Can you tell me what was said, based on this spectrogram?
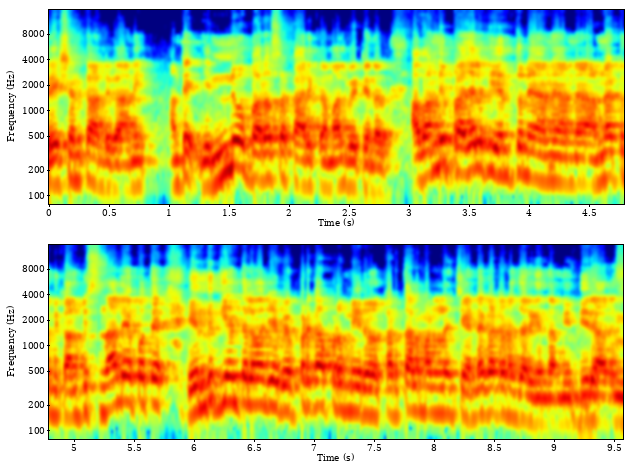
రేషన్ కార్డు కానీ అంటే ఎన్నో భరోసా కార్యక్రమాలు పెట్టినారు. అవన్నీ ప్రజలకు ఎంతున్నాయి అని అన్న- అన్నట్టు మీకు అనిపిస్తుందా? లేకపోతే ఎందుకు ఎంతలేమని చెప్పి ఎప్పటికప్పుడు మీరు కడతాల మండలం నుంచి ఎండగట్టడం జరిగిందా మీ బీఆర్ఎస్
